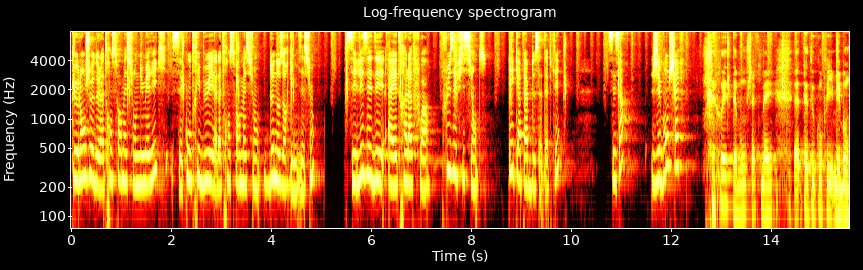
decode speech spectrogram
Que l'enjeu de la transformation numérique, c'est contribuer à la transformation de nos organisations, c'est les aider à être à la fois plus efficientes et capable de s'adapter. C'est ça? J'ai bon chef Oui, t'es bon chef, mais euh, t'as tout compris. Mais bon,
